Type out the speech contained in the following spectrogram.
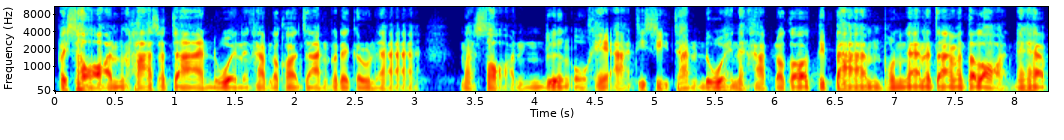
ไปสอนคลาสอาจารย์ด้วยนะครับ แล้วก็อาจารย์ก็ได้กรุณามาสอนเรื่อง OKR ที่สีจันด้วยนะครับ แล้วก็ติดตามผลงานอาจารย์มาตลอดนะครับ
